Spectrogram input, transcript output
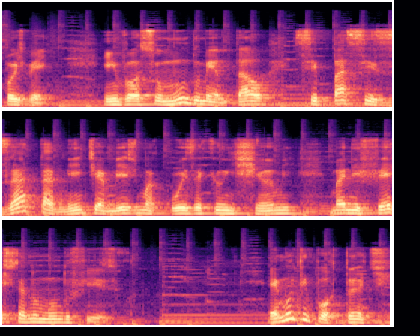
Pois bem, em vosso mundo mental se passa exatamente a mesma coisa que o enxame manifesta no mundo físico. É muito importante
